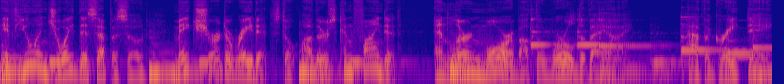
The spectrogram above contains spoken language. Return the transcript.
If you enjoyed this episode, make sure to rate it so others can find it and learn more about the world of AI. Have a great day.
